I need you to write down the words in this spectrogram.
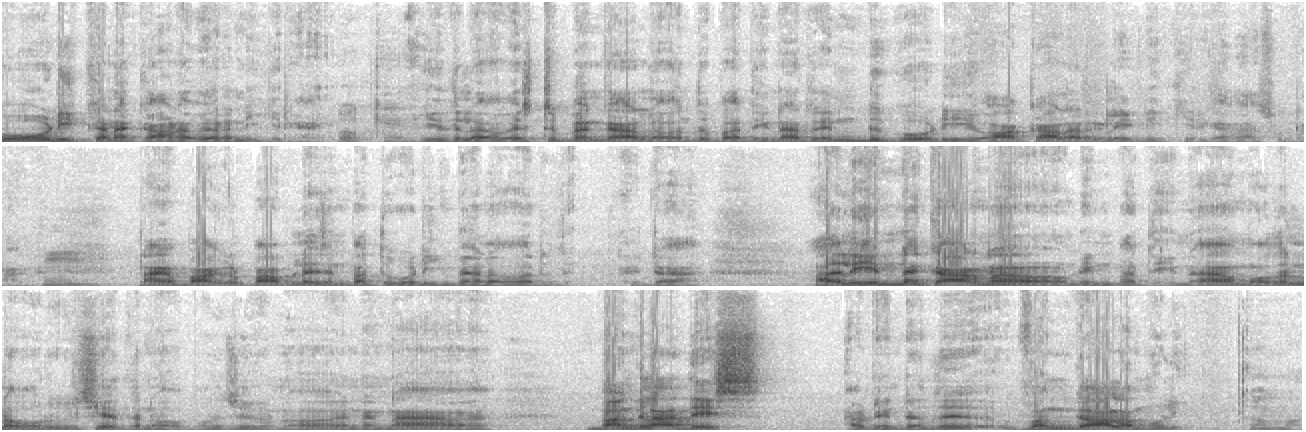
கோடிக்கணக்கான பேரை நீக்கியிருக்காங்க. ஓகே. இதில் வெஸ்ட் பெங்காலில் வந்து பார்த்திங்கன்னா ரெண்டு கோடி வாக்காளர்களை நீக்கியிருக்கதா சொல்கிறாங்க. நாங்கள் பார்க்குற பாப்புலேஷன் பத்து கோடிக்கு மேலே வருது ரைட்டா? அதில் என்ன காரணம் அப்படின்னு பார்த்தீங்கன்னா முதல்ல ஒரு விஷயத்தை நம்ம புரிஞ்சுக்கணும். என்னென்னா பங்களாதேஷ் அப்படின்றது வங்காள மொழி. ஆமாம்.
